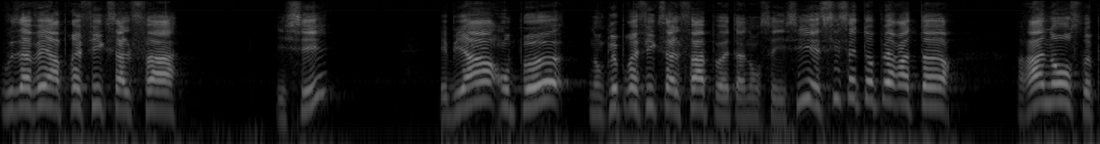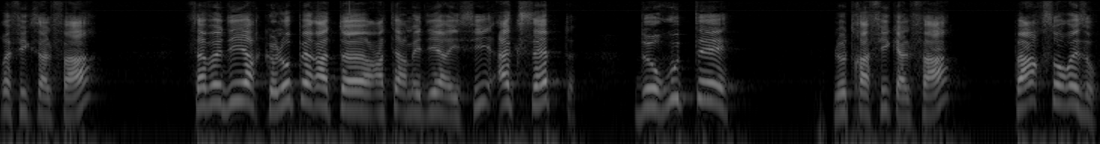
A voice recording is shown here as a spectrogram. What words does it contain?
vous avez un préfixe alpha ici, eh bien, on peut, donc le préfixe alpha peut être annoncé ici, et si cet opérateur rannonce le préfixe alpha, ça veut dire que l'opérateur intermédiaire ici accepte de router le trafic alpha par son réseau.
